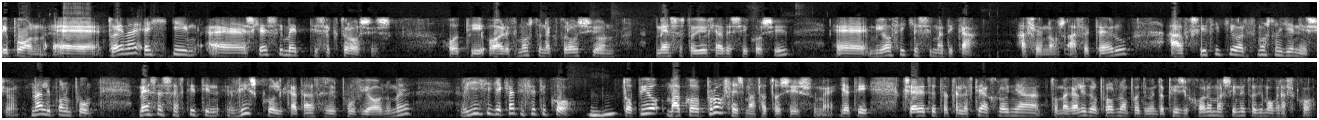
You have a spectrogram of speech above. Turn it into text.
Λοιπόν, ε, το ένα έχει ε, σχέση με τις εκτρώσεις. Ότι ο αριθμός των εκτρώσεων μέσα στο 2020 ε, μειώθηκε σημαντικά αφενός. Αφετέρου αυξήθηκε ο αριθμός των γεννήσεων. Να λοιπόν που μέσα σε αυτή την δύσκολη κατάσταση που βιώνουμε βγήκε και κάτι το οποίο μακροπρόθεσμα θα το ζήσουμε. Γιατί ξέρετε ότι τα τελευταία χρόνια το μεγαλύτερο πρόβλημα που αντιμετωπίζει η χώρα μας είναι το δημογραφικό.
